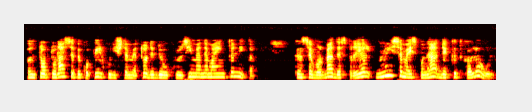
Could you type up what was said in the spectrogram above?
Îl torturase pe copil cu niște metode de o cruzime nemai întâlnită. Când se vorbea despre el, nu îi se mai spunea decât călăul.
